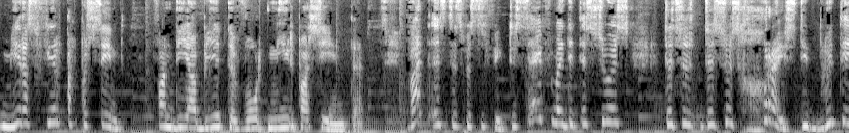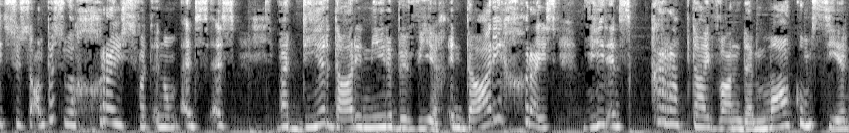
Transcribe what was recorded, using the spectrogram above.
meer as 40% van diabetes word nierpasiënte. Wat is dit spesifiek? Jy sê vir my dit is soos dit is dit is soos grys. Die bloed het soos amper so grys wat in hom is is wat deur daardie niere beweeg en daardie grys weer in skrap daai wande, maak hom seer,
